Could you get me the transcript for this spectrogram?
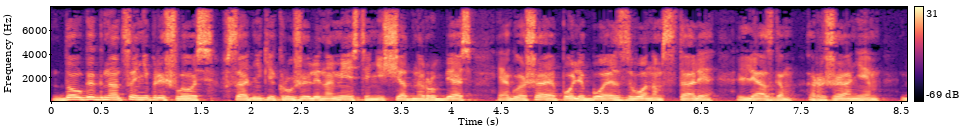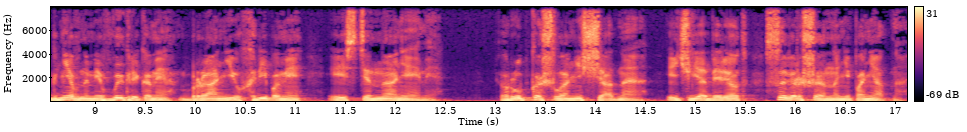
Долго гнаться не пришлось. Всадники кружили на месте, нещадно рубясь и оглашая поле боя звоном стали, лязгом, ржанием, гневными выкриками, бранью, хрипами и стенаниями. Рубка шла нещадная – и чья берет, совершенно непонятно.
